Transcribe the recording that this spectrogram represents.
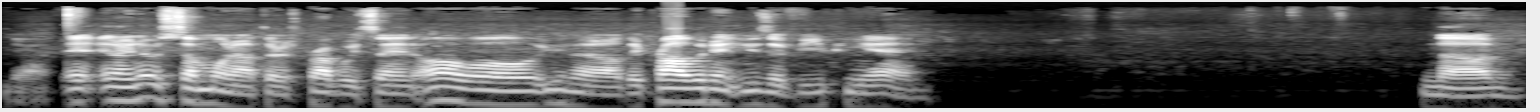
yeah. And, and I know someone out there is probably saying, "Oh, well, you know, they probably didn't use a VPN." No, I'm,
